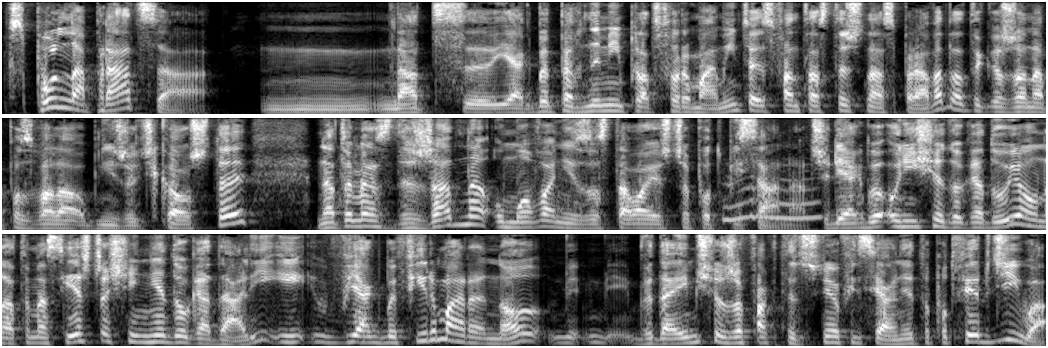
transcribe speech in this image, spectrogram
wspólna praca mm, nad jakby pewnymi platformami. To jest fantastyczna sprawa, dlatego że ona pozwala obniżyć koszty, natomiast żadna umowa nie została jeszcze podpisana. Czyli jakby oni się dogadują, natomiast jeszcze się nie dogadali i jakby firma Renault, wydaje mi się, że faktycznie oficjalnie to potwierdziła.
